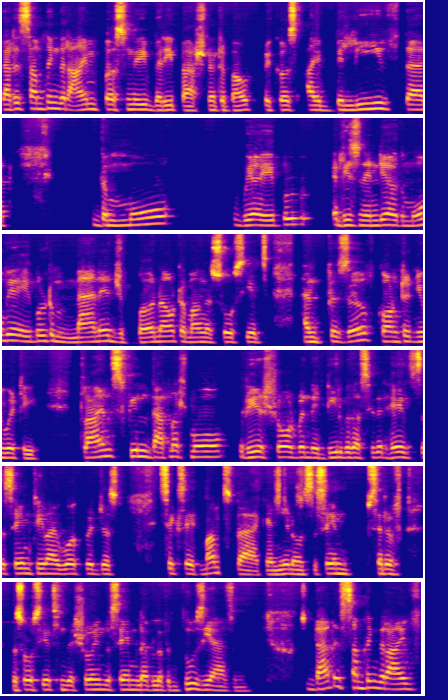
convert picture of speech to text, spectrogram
That is something that I'm personally very passionate about because I believe that the more we are able, at least in India, the more we are able to manage burnout among associates and preserve continuity, clients feel that much more reassured when they deal with us. Say that, hey, it's the same team I worked with just six, eight months back, and you know, it's the same set of associates, and they're showing the same level of enthusiasm. So that is something that I've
